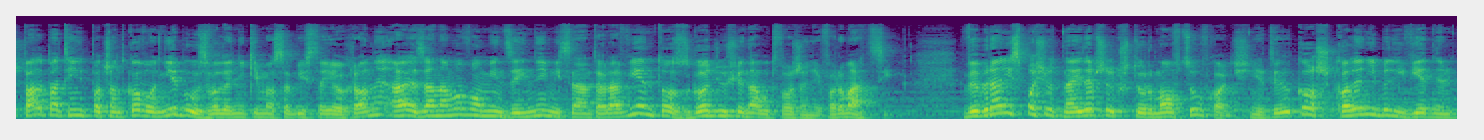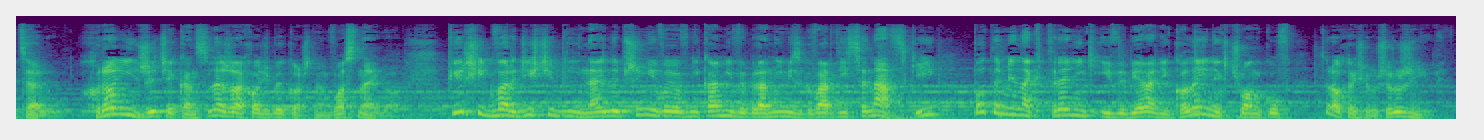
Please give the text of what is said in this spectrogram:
Palpatine początkowo nie był zwolennikiem osobistej ochrony, ale za namową m.in. senatora Viento zgodził się na utworzenie formacji. Wybrani spośród najlepszych szturmowców, choć nie tylko, szkoleni byli w jednym celu chronić życie kanclerza choćby kosztem własnego. Pierwsi gwardziści byli najlepszymi wojownikami wybranymi z gwardii senackiej, potem jednak trening i wybieranie kolejnych członków trochę się już różniły.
